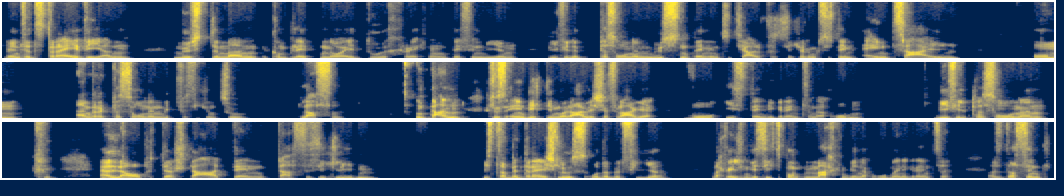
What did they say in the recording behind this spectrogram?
Wenn es jetzt drei wären, müsste man komplett neu durchrechnen und definieren, wie viele Personen müssen denn ins Sozialversicherungssystem einzahlen, um andere Personen mitversichern zu lassen. Und dann schlussendlich die moralische Frage, wo ist denn die Grenze nach oben? Wie viele Personen erlaubt der Staat denn, dass sie sich lieben? Ist da bei drei Schluss oder bei vier? Nach welchen Gesichtspunkten machen wir nach oben eine Grenze? Also das sind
